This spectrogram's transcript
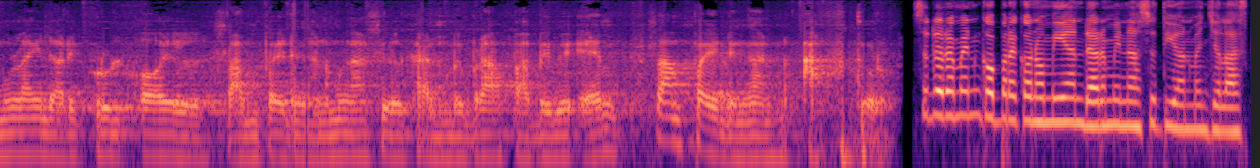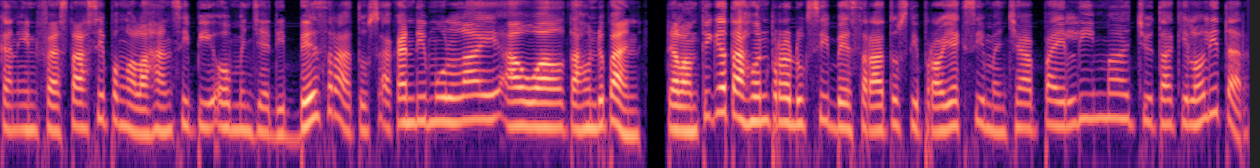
mulai dari crude oil sampai dengan menghasilkan beberapa BBM sampai dengan aftur. Saudara Menko Perekonomian Darmin Nasution menjelaskan investasi pengolahan CPO menjadi B100 akan dimulai awal tahun depan. Dalam tiga tahun produksi B100 diproyeksi mencapai 5 juta kiloliter.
